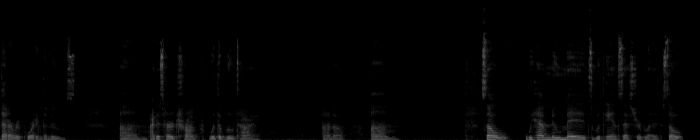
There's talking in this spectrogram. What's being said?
that are reporting the news. Um, I just heard Trump with the blue tie. I don't know. Um, so we have new meds with ancestor blood. So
